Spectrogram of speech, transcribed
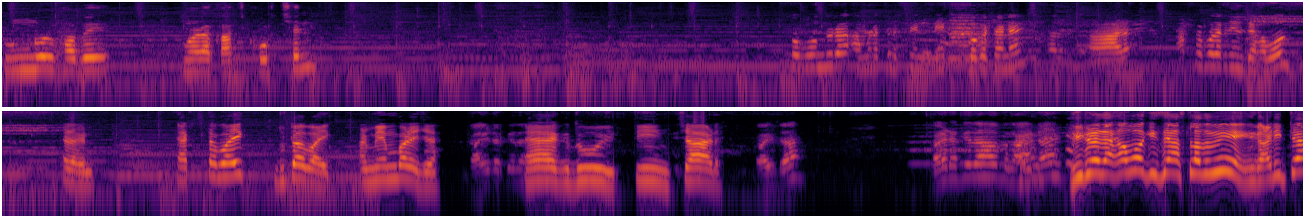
সুন্দরভাবে ওনারা কাজ করছেন। তো বন্ধুরা আমরা চলে এসেছি নেক্সট লোকেশনে আর আসার পর একটা জিনিস দেখাবো দেখেন একটা বাইক দুটা বাইক আর মেম্বার এই যে। এক দুই তিন চার। গাড়িটা? গাড়িটা কে দেখাবে? গাড়িটা? ভিডিও দেখাবো কিসে আসলা তুমি? গাড়িটা?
